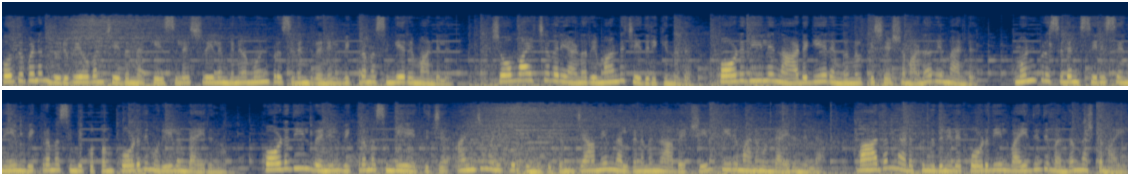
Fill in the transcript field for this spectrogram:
പൊതുപണം ദുരുപയോഗം ചെയ്തെന്ന കേസിലെ ശ്രീലങ്കന് മുൻ പ്രസിഡന്റ് റെനിൽ വിക്രമസിംഗെ റിമാൻഡിൽ. ചൊവ്വാഴ്ച വരെയാണ് റിമാൻഡ് ചെയ്തിരിക്കുന്നത്. കോടതിയിലെ നാടകീയ രംഗങ്ങൾക്ക് ശേഷമാണ് റിമാൻഡ്. മുൻ പ്രസിഡന്റ് സിരിസേനയും വിക്രമസിംഗക്കൊപ്പം കോടതി മുറിയിലുണ്ടായിരുന്നു. കോടതിയിൽ റെനിൽ വിക്രമസിംഗയെ എത്തിച്ച് അഞ്ചു മണിക്കൂർ പിന്നിട്ടിട്ടും ജാമ്യം നൽകണമെന്ന അപേക്ഷയിൽ തീരുമാനമുണ്ടായിരുന്നില്ല. വാദം നടക്കുന്നതിനിടെ കോടതിയിൽ വൈദ്യുതി ബന്ധം നഷ്ടമായി.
